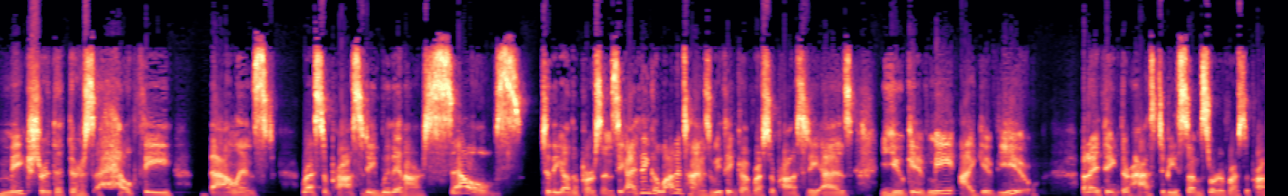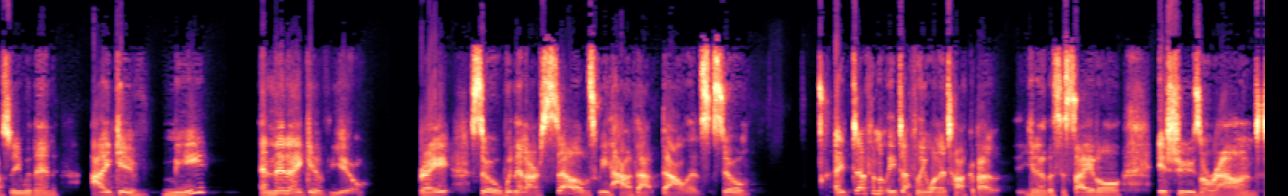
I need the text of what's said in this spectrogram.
make sure that there's a healthy, balanced reciprocity within ourselves to the other person. See, I think a lot of times we think of reciprocity as you give me, I give you. But I think there has to be some sort of reciprocity within I give me and then I give you, right? So within ourselves, we have that balance. So I definitely, definitely want to talk about, you know, the societal issues around,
